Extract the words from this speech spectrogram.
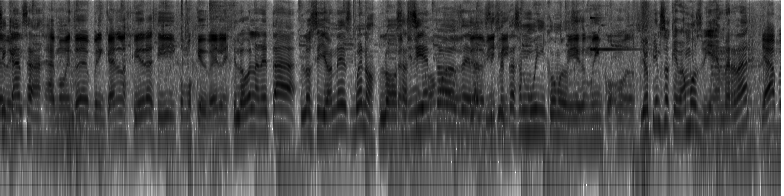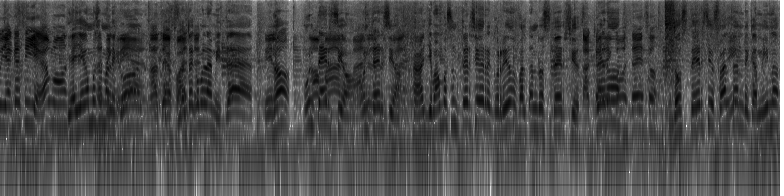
Sí cansa. Al momento de brincar en las piedras, sí, como que duele. Y luego, la neta, los sillones, bueno, los También asientos de, de las la bici. bicicletas son muy incómodos. Sí, son muy incómodos. Yo pienso que vamos bien, ¿verdad? Ya, pues ya casi llegamos. Ya llegamos No malecón. creas, no te falta. Como la mitad. Sí, no, un no, tercio, más, más un tercio. Ah, llevamos un tercio de recorrido, faltan dos tercios. Ah, caray, ¿cómo Pero está eso? dos tercios faltan ¿Sí? de camino.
